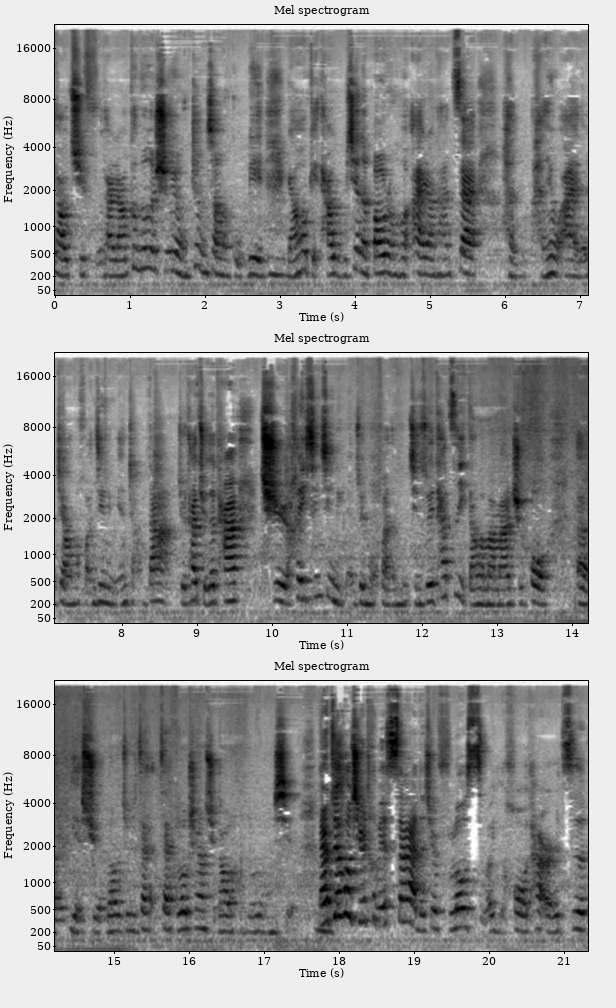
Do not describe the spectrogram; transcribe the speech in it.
要去扶他，然后更多的是那种正向的鼓励，然后给他无限的包容和爱，让他在很很有爱的这样的环境里面长大。就他觉得他是黑猩猩里面最模范的母亲，所以他自己当了妈妈之后，呃，也学了，就是在在 Flo 身上学到了很多东西。但是最后其实特别 sad 的就是 Flo 死了以后，他儿子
